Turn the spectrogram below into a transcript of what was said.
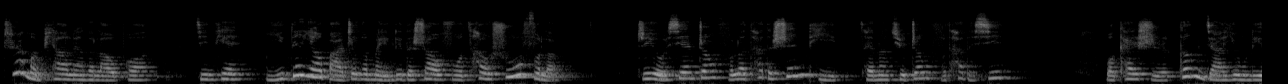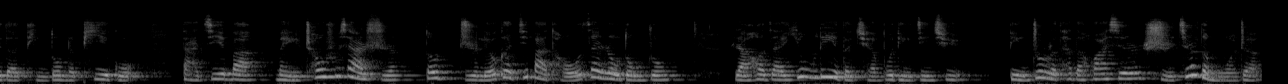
这么漂亮的老婆，今天一定要把这个美丽的少妇操舒服了。只有先征服了她的身体，才能去征服她的心。我开始更加用力地挺动着屁股，大鸡巴每抽出下时，都只留个鸡巴头在肉洞中，然后再用力地全部顶进去，顶住了她的花心儿，使劲地磨着。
